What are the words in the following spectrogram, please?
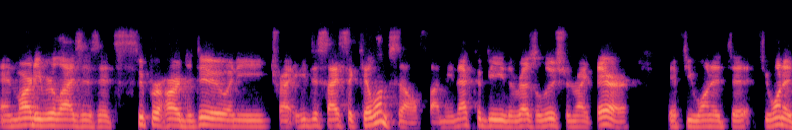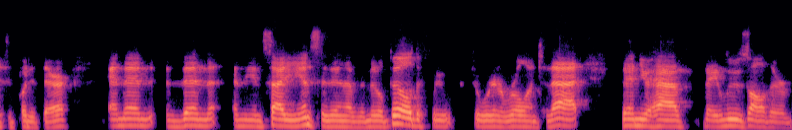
and marty realizes it's super hard to do and he try he decides to kill himself. I mean that could be the resolution right there if you wanted to if you wanted to put it there. And then then in the inciting incident of the middle build if we if we're going to roll into that then you have they lose all their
